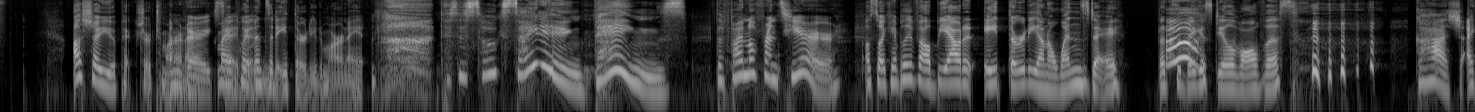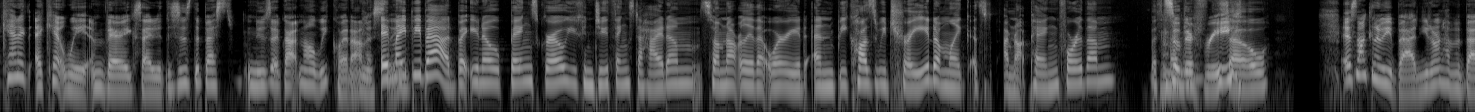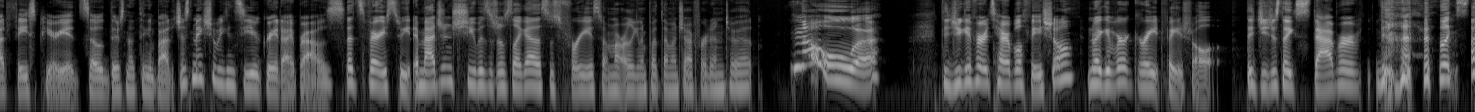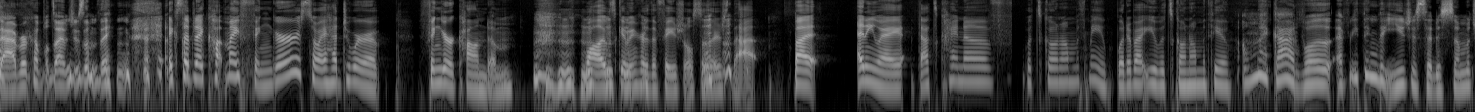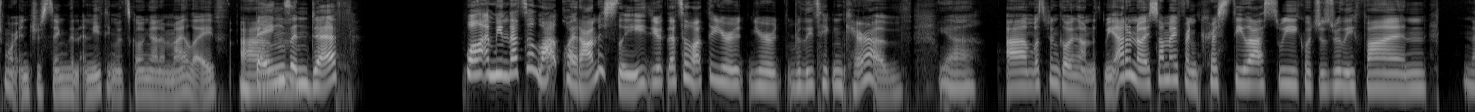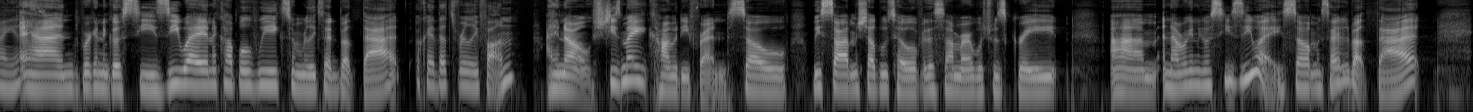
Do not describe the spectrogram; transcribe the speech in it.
I'll show you a picture tomorrow I'm night. very My appointment's at 8:30 tomorrow night. This is so exciting. Bangs. The final frontier. Also, I can't believe I'll be out at 8:30 on a Wednesday. That's Ah! the biggest deal of all of this. Gosh, I can't I can't wait. I'm very excited. This is the best news I've gotten all week, quite honestly. It might be bad, but you know, bangs grow. You can do things to hide them, so I'm not really that worried. And because we trade, I'm like, it's, I'm not paying for them. With money. So they're free? So It's not going to be bad. You don't have a bad face period, so there's nothing about it. Just make sure we can see your great eyebrows. that's very sweet. Imagine she was just like, oh, this is free, so I'm not really going to put that much effort into it. No. Did you give her a terrible facial? No, I give her a great facial. Did you just like stab her, like stab her a couple times or something? Except I cut my finger, so I had to wear a finger condom while I was giving her the facial. So there's that. But anyway, that's kind of what's going on with me. What about you? What's going on with you? Oh my God. Well, everything that you just said is so much more interesting than anything that's going on in my life. Bangs Um, and death? Well, I mean, that's a lot, quite honestly. You're, that's a lot that you're you're really taking care of. Yeah. Um, what's been going on with me? I don't know. I saw my friend Christy last week, which was really fun. Nice. And we're gonna go see Ziwe in a couple of weeks. So I'm really excited about that. okay, that's really fun. I know. She's my comedy friend. So we saw Michelle Buteau over the summer, which was great. Um, and now we're going to go see Ziwe. So I'm excited about that.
